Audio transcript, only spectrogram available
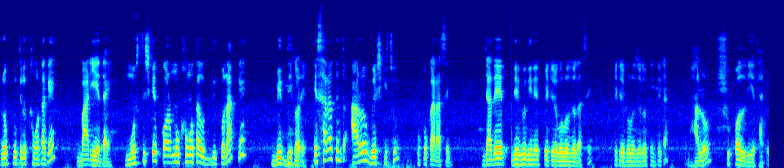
রোগ প্রতিরোধ ক্ষমতাকে বাড়িয়ে দেয়। মস্তিষ্কের কর্মক্ষমতা উদ্দীপনাকে বৃদ্ধি করে। এছাড়াও কিন্তু আরও বেশ কিছু উপকার আছে, যাদের দীর্ঘদিনের পেটের গোলযোগ আছে। পেটের গোলযোগও কিন্তু এটা ভালো সুফল দিয়ে থাকে।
